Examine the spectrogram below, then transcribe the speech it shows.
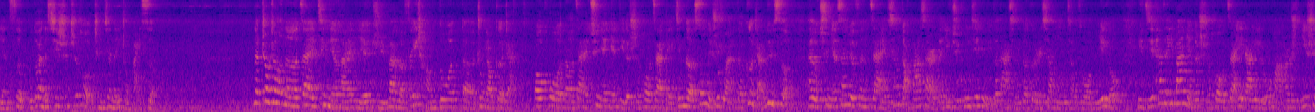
颜色不断的稀释之后呈现的一种白色。那赵赵呢，在近年来也举办了非常多的重要个展，包括呢，在去年年底的时候，在北京的松美术馆的个展《绿色》。还有去年三月份在香港巴塞尔的艺剧空间有一个大型的个人项目叫做《弥留》，以及他在一八年的时候在意大利罗马二十一世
